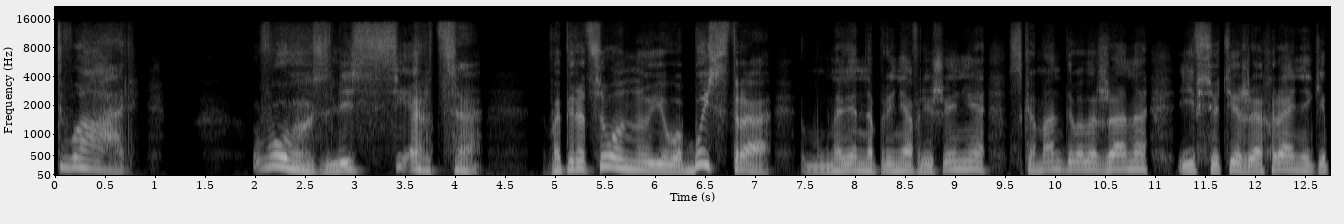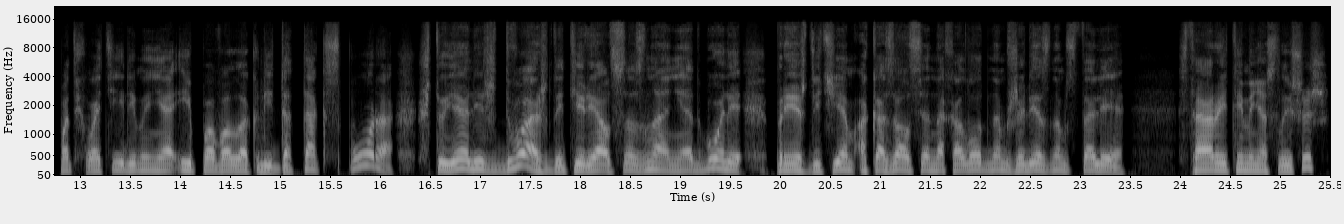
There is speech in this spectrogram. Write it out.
«Тварь!» Возле сердца. В операционную его быстро, мгновенно приняв решение, скомандовала Жанна, и все те же охранники подхватили меня и поволокли. Да так спора, что я лишь дважды терял сознание от боли, прежде чем оказался на холодном железном столе. «Старый, ты меня слышишь?»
